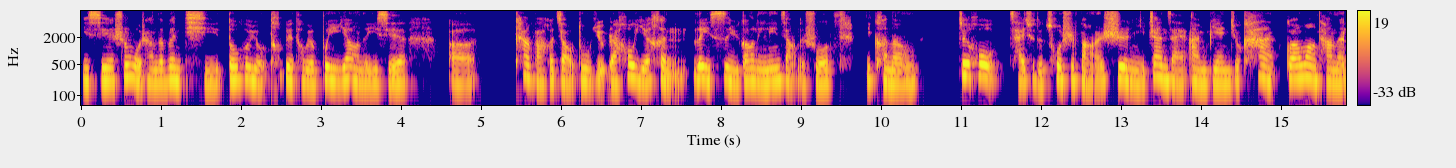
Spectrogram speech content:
一些生活上的问题，都会有特别特别不一样的一些呃看法和角度，就然后也很类似于刚刚玲玲讲的，说你可能最后采取的措施，反而是你站在岸边，你就看观望他们，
